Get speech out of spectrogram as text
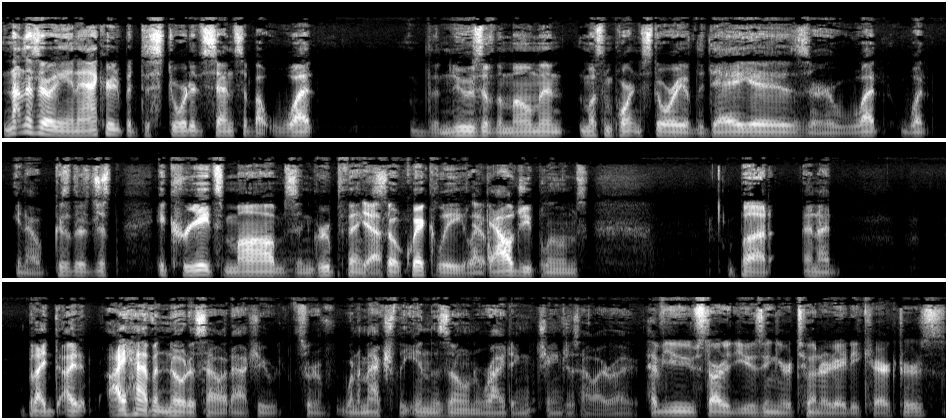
not necessarily an accurate but distorted sense about what the news of the moment, the most important story of the day is, or what what you know, because there's just it creates mobs and groupthink Yeah. so quickly, like Yep. algae plumes. But and I, but I, I I haven't noticed how it actually sort of when I'm actually in the zone writing changes how I write. Have you started using your 280 characters?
